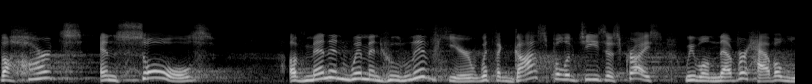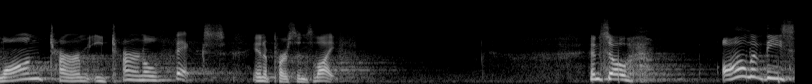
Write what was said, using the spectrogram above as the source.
the hearts and souls of men and women who live here with the gospel of Jesus Christ, we will never have a long term eternal fix in a person's life. And so, all of these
